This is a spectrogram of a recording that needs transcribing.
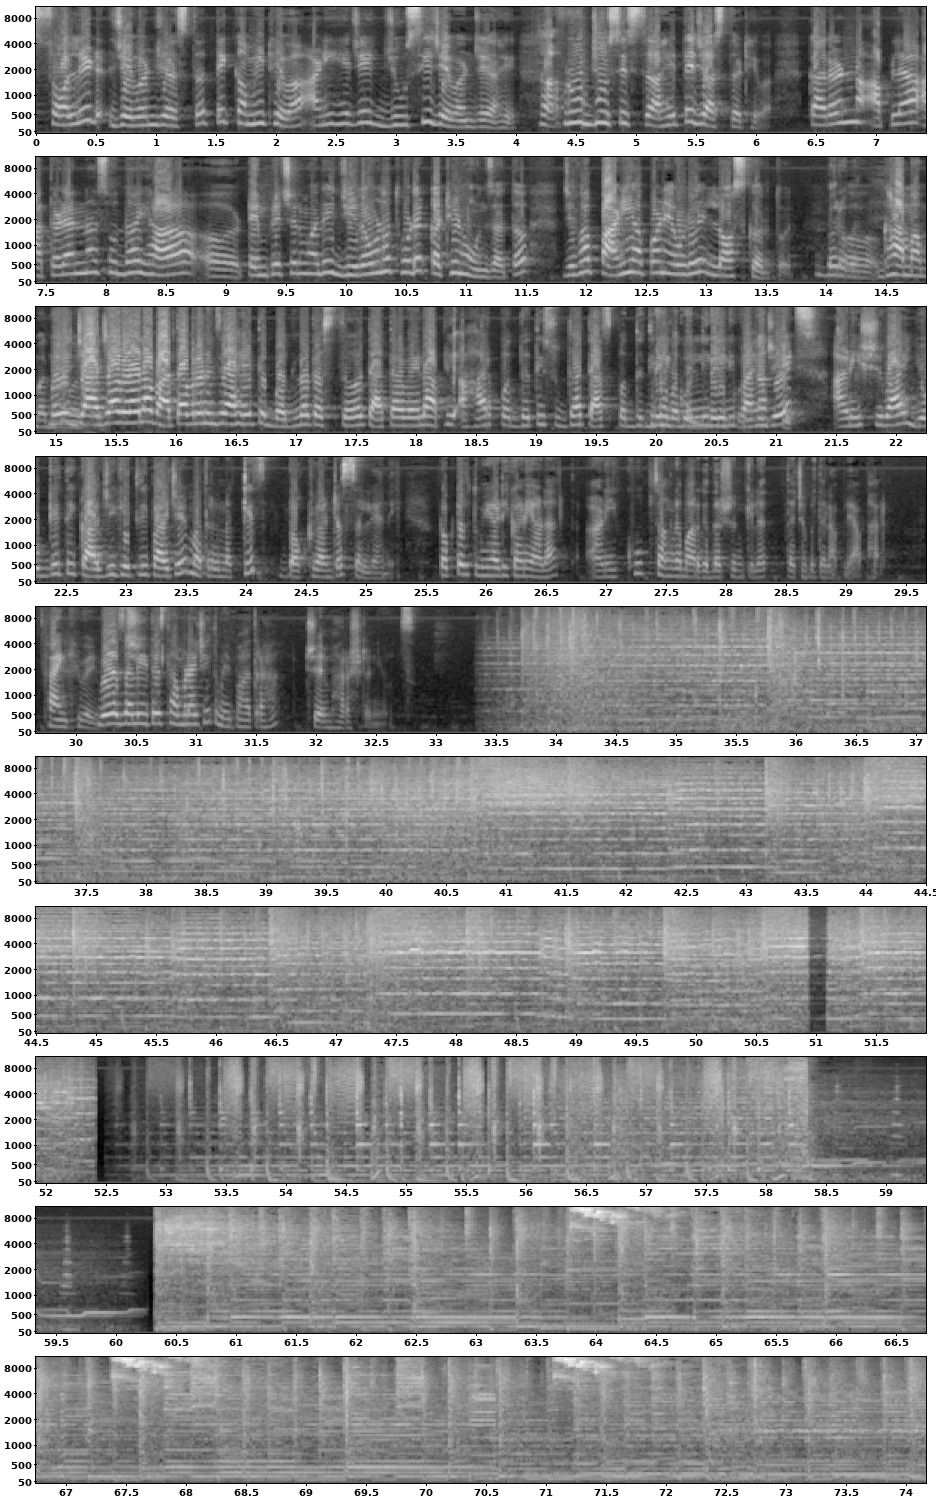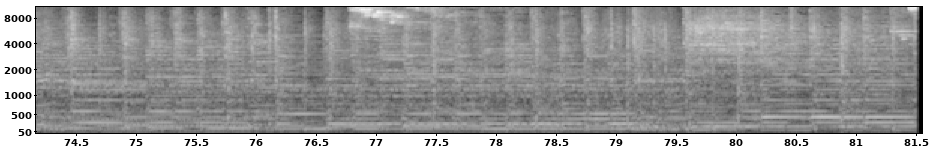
सॉलिड जेवण जे असतं ते कमी ठेवा आणि हे जे ज्युसी जेवण जे आहे. फ्रूट ज्युसेसचं आहे ते जास्त ठेवा कारण आपल्या आतड्यांना सुद्धा ह्या टेम्परेचरमध्ये जिरवणं थोडं कठीण होऊन जातं जेव्हा पाणी आपण एवढे लॉस करतोय बरोबर. घामामध्ये म्हणजे ज्या ज्या वेळेला वातावरण जे आहे ते बदलत असतं त्या त्या वेळेला आपली आहार पद्धती सुद्धा त्याच पद्धतीने बदलली गेली पाहिजे. आणि शिवाय योग्य ती काळजी घेतली पाहिजे मात्र नक्कीच डॉक्टरांच्या सल्ल्याने डॉक्टर तुम्ही या ठिकाणी आलात आणि खूप चांगलं मार्गदर्शन केलं त्याच्याबद्दल आपले आभार. थँक्यू वेळ झाली इथेच थांबण्याची. तुम्ही पाहत राहा. जय महाराष्ट्र न्यूज.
